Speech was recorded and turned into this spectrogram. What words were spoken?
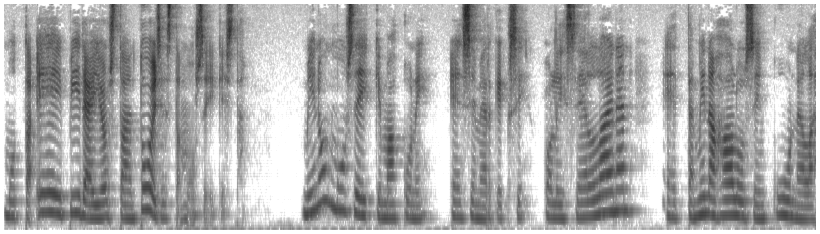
mutta ei pidä jostain toisesta musiikista. Minun musiikkimakuni esimerkiksi oli sellainen, että minä halusin kuunnella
